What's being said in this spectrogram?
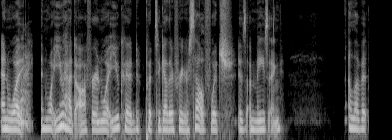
and what Right. and what you Right. had to offer and what you could put together for yourself, which is amazing. I love it.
